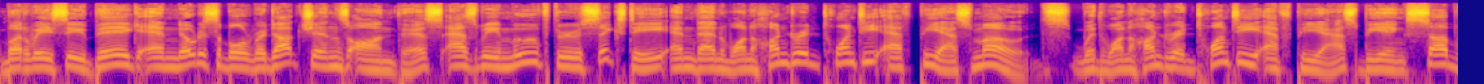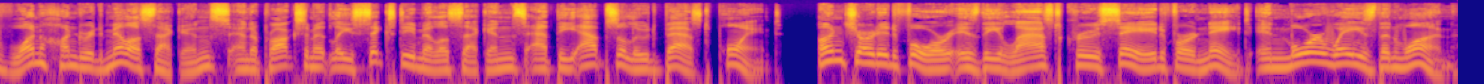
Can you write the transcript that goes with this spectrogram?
But we see big and noticeable reductions on this as we move through 60 and then 120 FPS modes, with 120 FPS being sub 100 milliseconds and approximately 60 milliseconds at the absolute best point. Uncharted 4 is the last crusade for Nate in more ways than one.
